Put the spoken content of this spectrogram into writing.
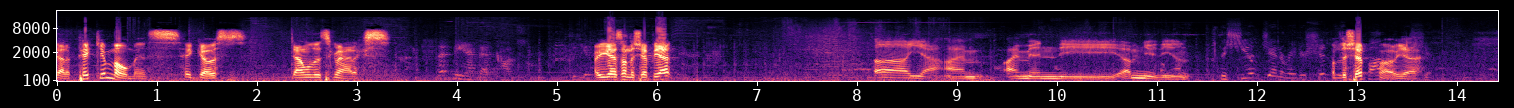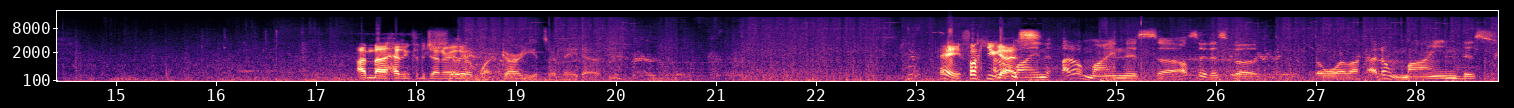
Gotta pick your moments. Hey, ghosts. Download the schematics. Let me at that console. Are you guys on the ship yet? Uh, yeah, I'm I'm in the I'm near the end. The shield generator should Of the ship? Oh, yeah. ship. I'm uh, heading for the Show generator. them what guardians are made of. Hey, fuck you I guys. mind, I don't mind this. Uh, I'll say this about the warlock. I don't mind this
